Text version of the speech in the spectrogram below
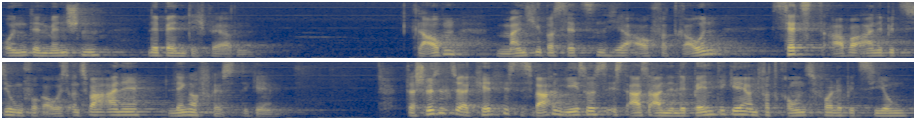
und den Menschen lebendig werden. Glauben, manche übersetzen hier auch Vertrauen, setzt aber eine Beziehung voraus, und zwar eine längerfristige. Der Schlüssel zur Erkenntnis des wahren Jesus ist also eine lebendige und vertrauensvolle Beziehung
